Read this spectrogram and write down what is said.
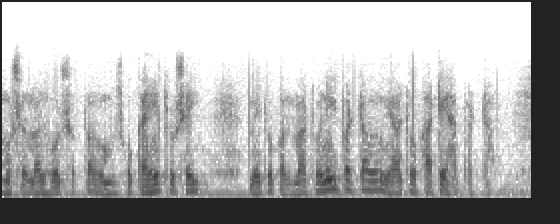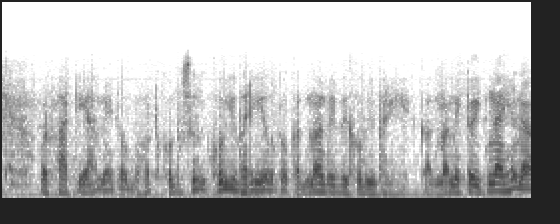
मुसलमान हो सकता हूँ। मुझको कहें तो सही। मैं तो कलमा तो नहीं पढ़ता हूँ, यहाँ तो फातिहा पढ़ता हूँ। और फातिहा में तो बहुत खूबसूरती, खूबी भरी है, वो तो कलमा में भी खूबी भरी है। कलमा में तो इतना है ना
